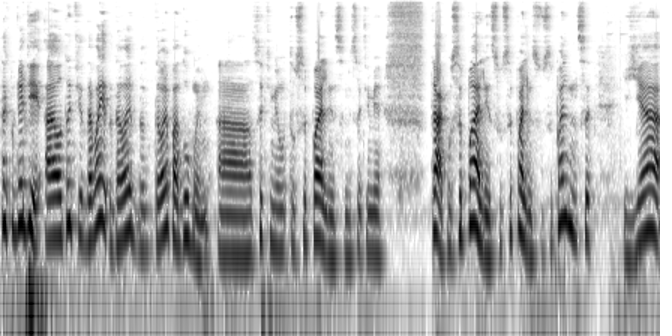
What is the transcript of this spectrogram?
Так, погоди, а вот эти, давай, давай, давай подумаем, а, с этими вот усыпальницами, с этими... Так, усыпальницы, усыпальницы, усыпальницы, я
